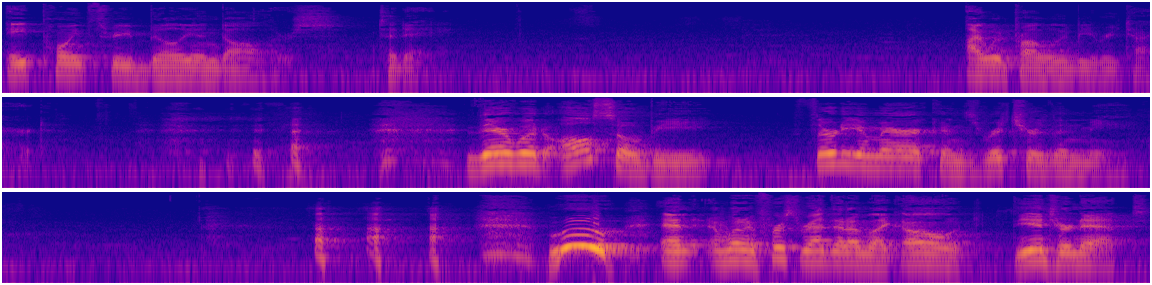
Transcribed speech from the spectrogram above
$8.3 billion today. I would probably be retired. there would also be 30 Americans richer than me. Woo! And when I first read that, I'm like, oh, the internet.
